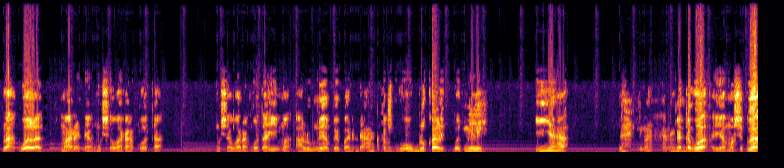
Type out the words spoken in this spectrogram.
lah gue lah kemarin ya musyawarah anggota musyawarah anggota hima alumni sampai pada datang goblok kali buat milih. iya Lah, gimana? kata gua ya maksud gua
